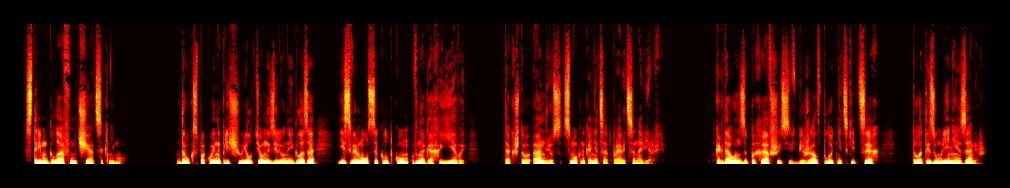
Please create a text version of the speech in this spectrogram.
стремглав мчаться к нему. Друг спокойно прищурил темно-зеленые глаза и свернулся клубком в ногах Евы, так что Андрюс смог наконец отправиться на верфь. Когда он, запыхавшись, вбежал в плотницкий цех, то от изумления замер.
